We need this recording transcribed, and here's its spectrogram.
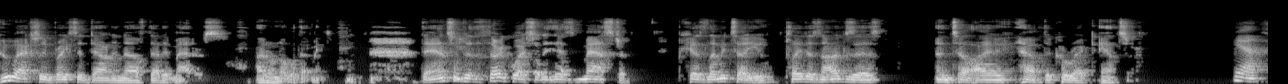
Who actually breaks it down enough that it matters? I don't know what that means. The answer to the third question is master. Because let me tell you, play does not exist until I have the correct answer. Yeah.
